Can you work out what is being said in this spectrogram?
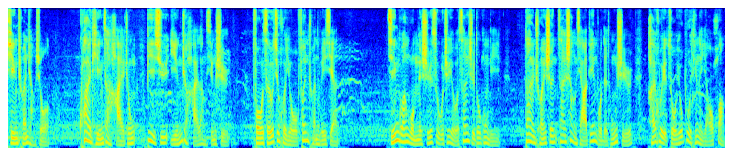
听船长说，快艇在海中必须迎着海浪行驶，否则就会有翻船的危险。尽管我们的时速只有三十多公里，但船身在上下颠簸的同时，还会左右不停地摇晃。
